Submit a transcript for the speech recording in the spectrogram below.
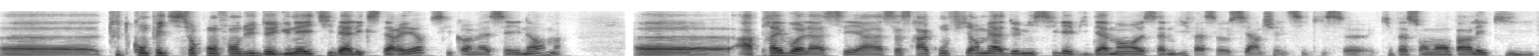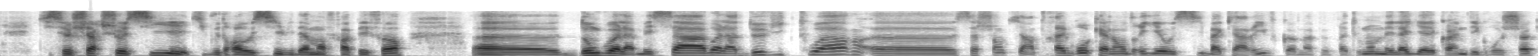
euh, toute compétition confondue de United à l'extérieur, ce qui est quand même assez énorme. Euh, après, voilà, c'est, ça sera confirmé à domicile évidemment euh, samedi face à aussi un Chelsea qui se, qui on va en parler, qui, qui se cherche aussi et qui voudra aussi évidemment frapper fort. Euh, donc voilà, mais ça, voilà, deux victoires, euh, sachant qu'il y a un très gros calendrier aussi bah, qui arrive, comme à peu près tout le monde, mais là, il y a quand même des gros chocs.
